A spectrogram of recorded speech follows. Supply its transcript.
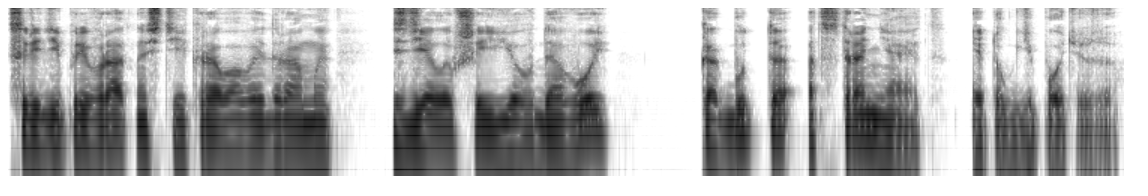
среди превратностей кровавой драмы, сделавшей ее вдовой, как будто отстраняет эту гипотезу.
